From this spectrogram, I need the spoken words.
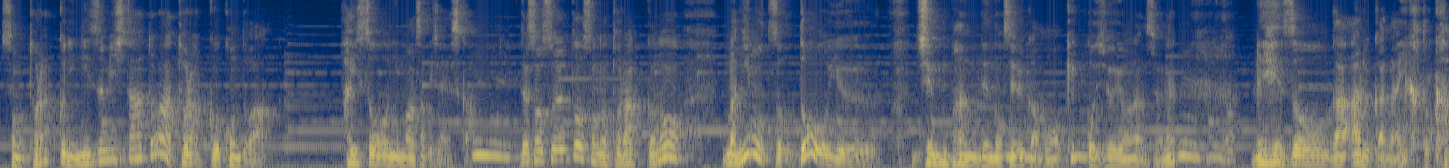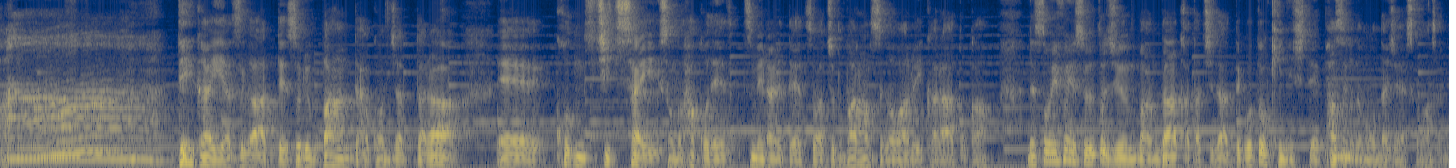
そのトラックに荷積みした後はトラックを今度は配送に回すわけじゃないですか。で、そうすると、そのトラックの、まあ、荷物をどういう順番で乗せるかも結構重要なんですよね。冷蔵があるかないかとか、あでかいやつがあって、それをバーンって運んじゃったら、えーこちっさいその箱で詰められたやつはちょっとバランスが悪いからとか、で、そういう風にすると順番だ、形だってことを気にして、パズルの問題じゃないですか、まさに。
